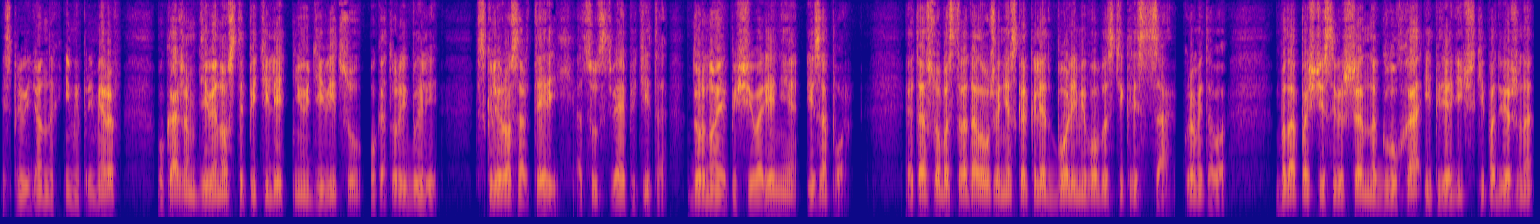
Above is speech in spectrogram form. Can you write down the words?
Из приведенных ими примеров укажем 95-летнюю девицу, у которой были склероз артерий, отсутствие аппетита, дурное пищеварение и запор. Это особо страдало уже несколько лет болями в области крестца. Кроме того, была почти совершенно глуха и периодически подвержена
